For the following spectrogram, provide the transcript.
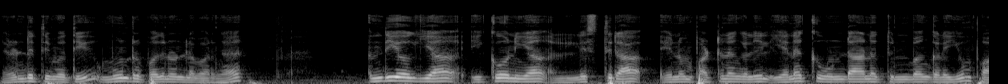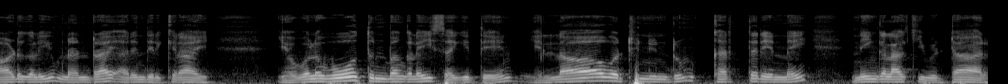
ரெண்டு திமத்தி மூன்று பதினொன்றில் பாருங்கள் அந்தியோகியா இக்கோனியா லிஸ்திரா எனும் பட்டணங்களில் எனக்கு உண்டான துன்பங்களையும் பாடுகளையும் நன்றாய் அறிந்திருக்கிறாய். எவ்வளவோ துன்பங்களை சகித்தேன் எல்லாவற்றினின்றும் கர்த்தர் என்னை நீங்களாக்கி விட்டார்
